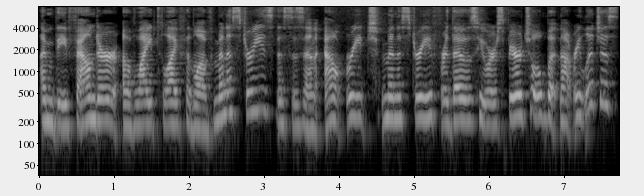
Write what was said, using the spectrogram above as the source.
I'm the founder of Light, Life, and Love Ministries. This is an outreach ministry for those who are spiritual but not religious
